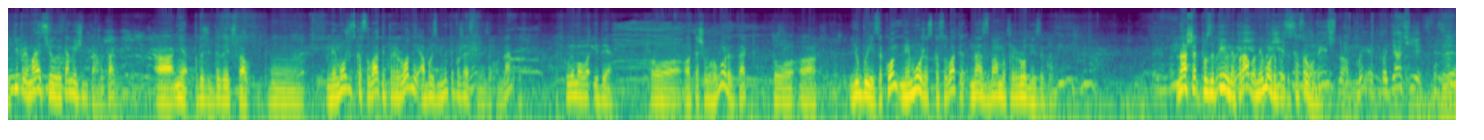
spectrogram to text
який приймається чоловіками і жінками, так? А, ні, подожди, де я читав? М, Не можуть скасувати природний або змінити божественний закон. Так? От, от коли мова йде про те, що ви говорите, так, то а, будь-який закон не може скасувати наш з вами природний закон. Наше позитивне право не може Ми бути скасоване. Фактично, ми ходячі е,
